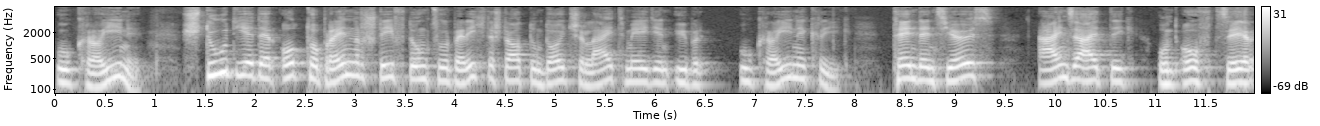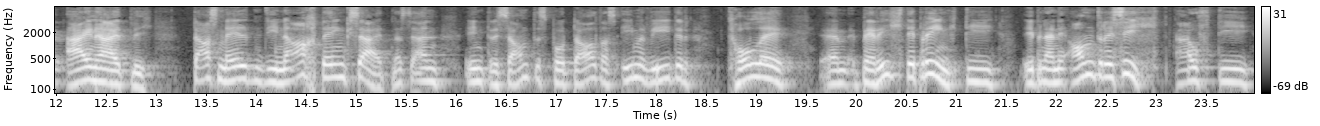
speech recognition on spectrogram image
Ukraine. Studie der Otto Brenner Stiftung zur Berichterstattung deutscher Leitmedien über Ukraine-Krieg. Tendenziös, einseitig und oft sehr einheitlich. Das melden die Nachdenkseiten. Das ist ein interessantes Portal, das immer wieder tolle ähm, Berichte bringt, die eben eine andere Sicht auf die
